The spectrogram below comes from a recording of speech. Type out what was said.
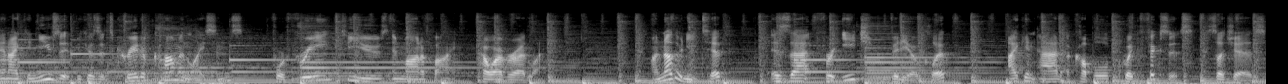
and I can use it because it's Creative Commons license for free to use and modify however I'd like. Another neat tip is that for each video clip, I can add a couple quick fixes such as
